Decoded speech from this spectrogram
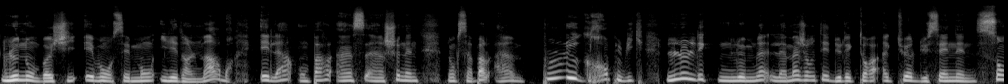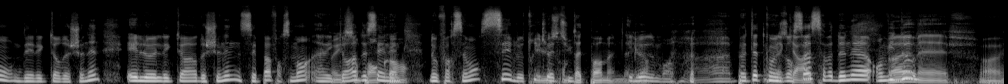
le nom Boshi est bon, c'est bon, il est dans le marbre. Et là on parle à un, à shonen, donc ça parle à un plus grand public. Le, lec- le- la majorité du lectorat actuel du CNN sont des lecteurs de shonen et le lectorat de shonen c'est pas forcément un lectorat de CNN. encore. Donc forcément c'est le truc Ils le sont là-dessus. peut-être pas même le- bah, Peut-être ils ont ça, ça va donner envie Ouais, d'eux. mais, ouais.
